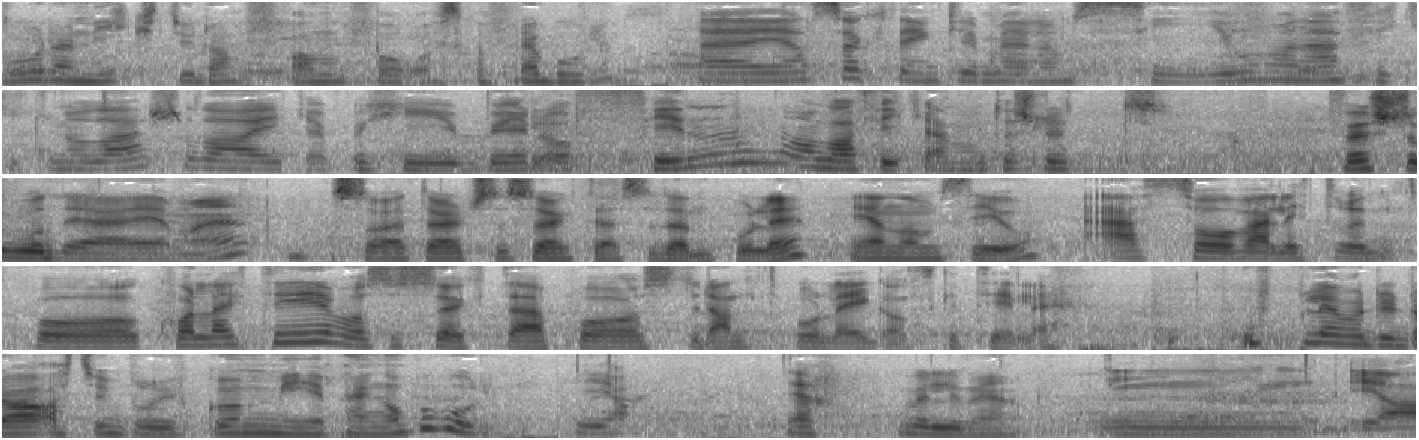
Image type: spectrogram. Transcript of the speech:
hvordan gikk du da fram for å skaffe deg bolig? Eh, jeg søkte egentlig mellom SIO, men jeg fikk ikke noe der, så da gikk jeg på hybel og Finn, og da fikk jeg noe til slutt. Først så bodde jeg hjemme, så etter hvert så søkte jeg studentbolig gjennom SIO. Jeg så vel litt rundt på kollektiv, og så søkte jeg på studentbolig ganske tidlig. Opplever du da at du bruker mye penger på bolig? Ja. Ja, veldig mye. Mm, ja,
